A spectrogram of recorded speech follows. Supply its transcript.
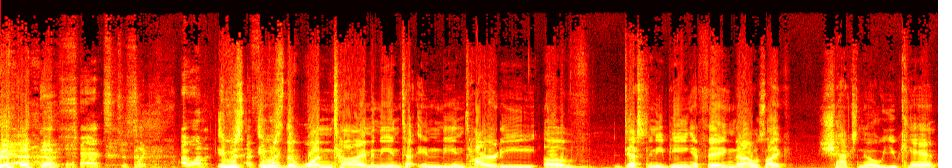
yeah, no, Shaxx just like I want. It was it was like- the one time in the enti- in the entirety of Destiny being a thing that I was like, "Shaxx, no, you can't.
